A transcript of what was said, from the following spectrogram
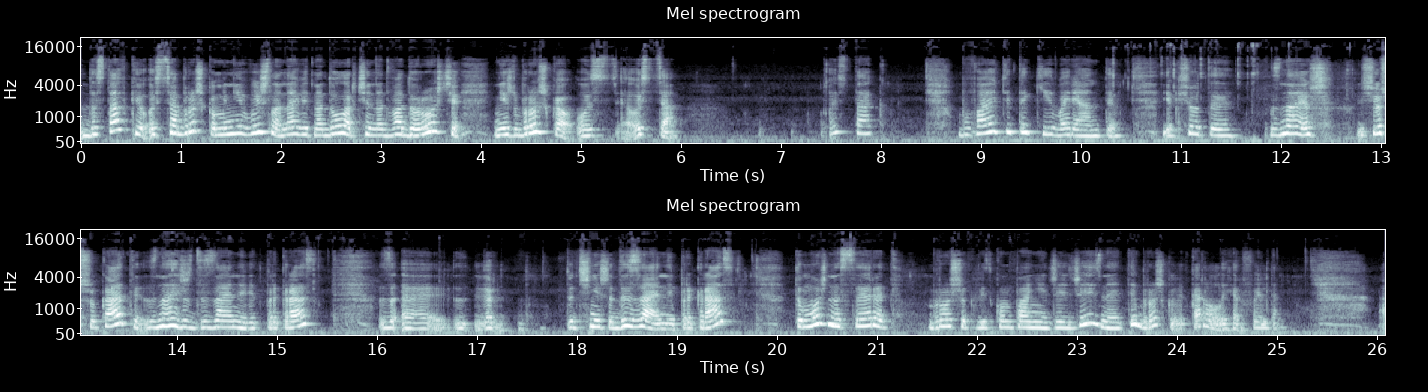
доставки, ось ця брошка мені вийшла навіть на долар чи на два дорожче, ніж брошка ось, ось ця. Ось так. Бувають і такі варіанти. Якщо ти знаєш, що шукати, знаєш дизайни від прикрас, е, точніше, дизайни прикрас, то можна серед брошок від компанії JJ знайти брошку від Карла Лагерфельда. Е,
